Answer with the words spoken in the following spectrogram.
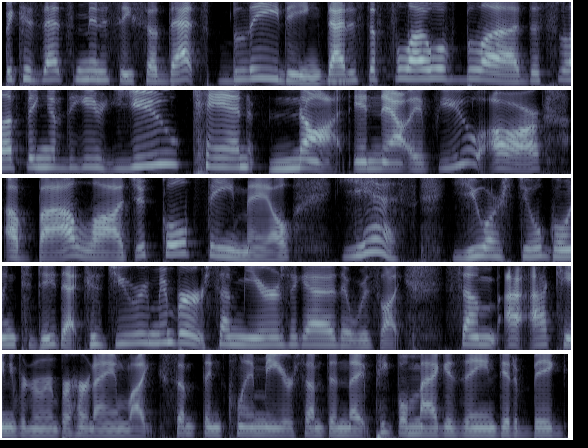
because that's menarche. So that's bleeding. That is the flow of blood, the sloughing of the uterus. You cannot. And now, if you are a biological female, yes, you are still going to do that. Because do you remember some years ago there was like some I, I can't even remember her name, like something Clemmy or something that People Magazine did a big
